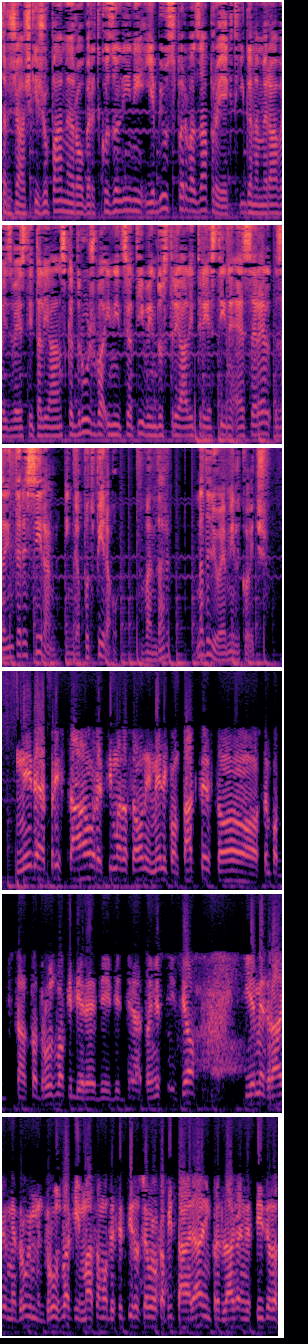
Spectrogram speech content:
Tržaški župan Robert Kozolini je bil sprva za projekt, ki ga namerava izvesti italijanska družba inicijative Industriali Triestine SRL, zainteresiran in ga podpiral. Vendar nadaljuje Milkovič. Ni da je pristal, recimo, da so oni imeli kontakte s to, s tem, s to družbo, ki bi delala to investicijo. Je med, med drugim družba, ki ima samo 10 tisoč evrov kapitala in predlaga investicijo za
